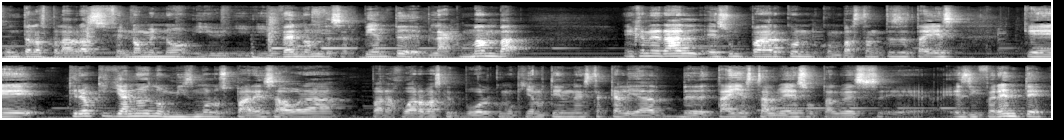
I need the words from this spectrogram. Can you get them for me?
junta las palabras fenómeno y, venom de serpiente de Black Mamba. En general es un par con, bastantes detalles que creo que ya no es lo mismo los pares ahora para jugar básquetbol, como que ya no tienen esta calidad de detalles tal vez, o tal vez eh, es diferente.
